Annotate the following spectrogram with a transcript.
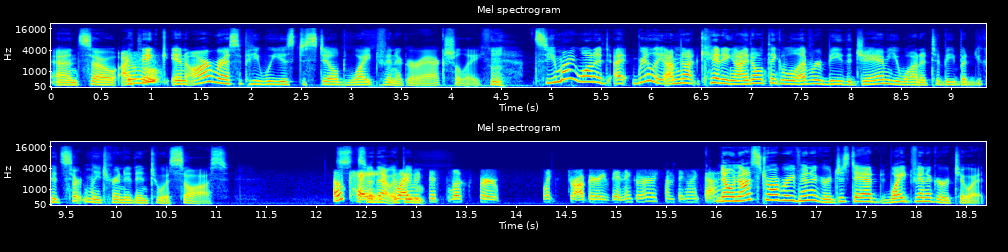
And so I Oh. think in our recipe, we use distilled white vinegar, actually. Hmm. So you might want to, I, really, I'm not kidding. I don't think it will ever be the jam you want it to be, but you could certainly turn it into a sauce. Okay, So that would I be- would just look for like strawberry vinegar or something like that. No, not strawberry vinegar. Just add white vinegar to it.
